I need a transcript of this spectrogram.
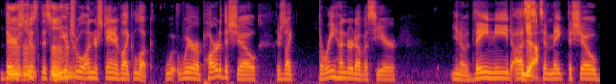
there's Mhm, just this mhm. mutual understanding of like, look, we're a part of the show. There's like 300 of us here. You know, they need us Yeah. to make the show,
